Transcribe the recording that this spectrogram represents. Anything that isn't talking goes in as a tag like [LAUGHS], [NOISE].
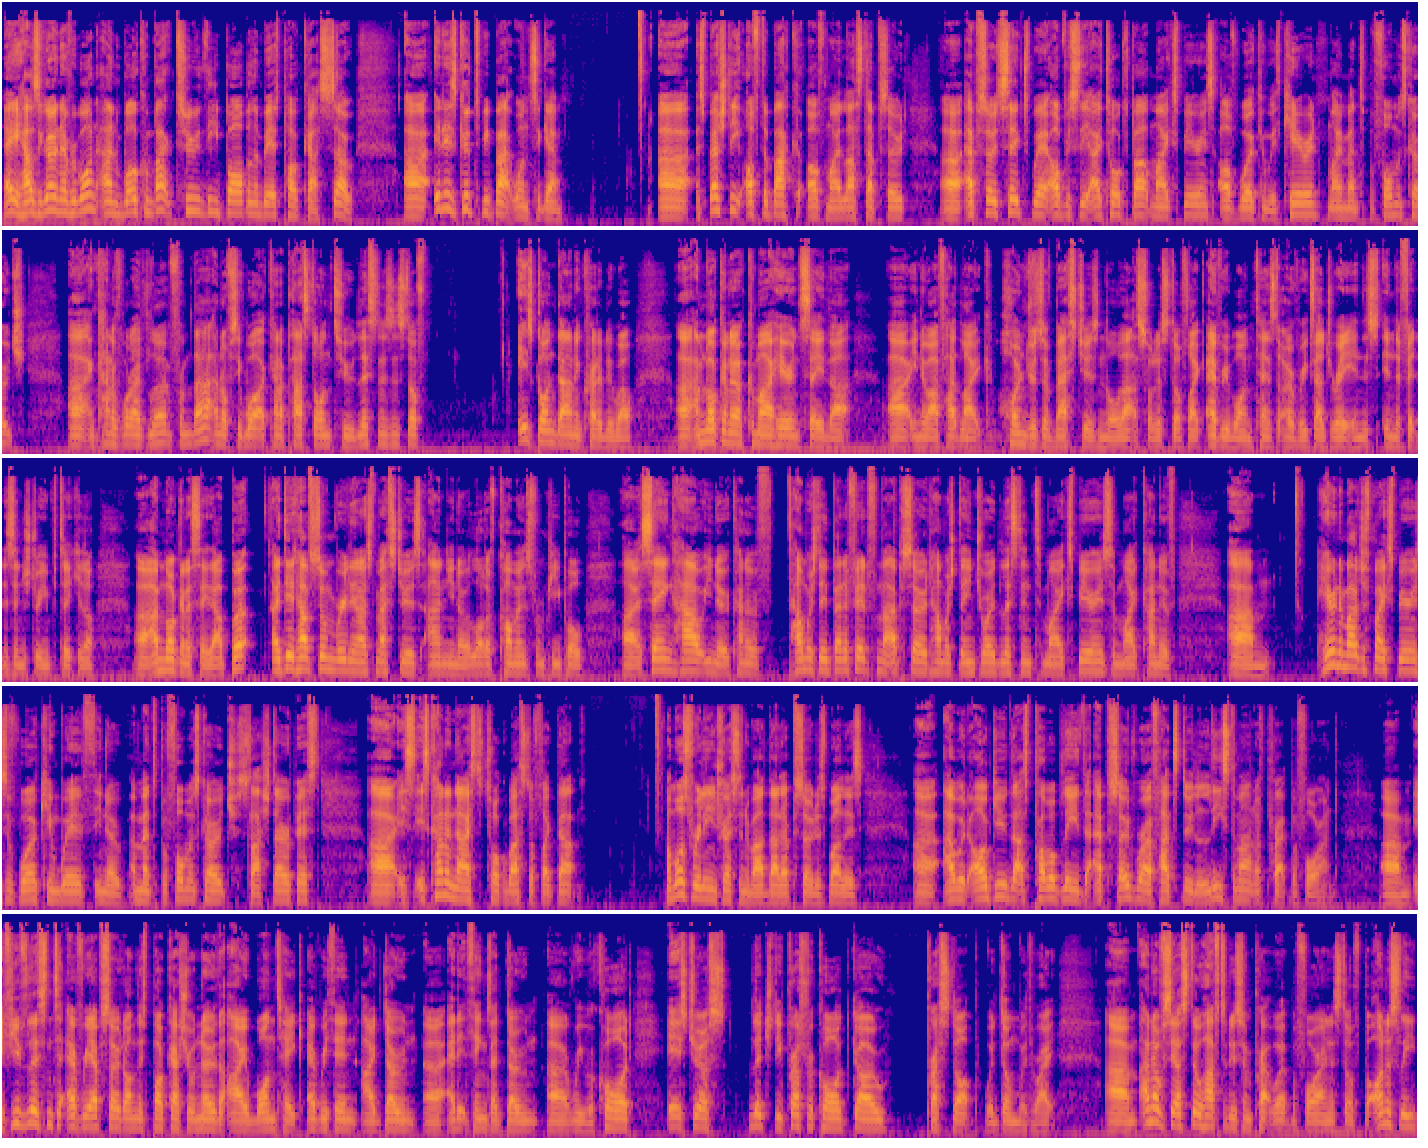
Hey, how's it going, everyone? And welcome back to the Barbell and Beers podcast. So, uh, it is good to be back once again, uh, especially off the back of my last episode, uh, episode six, where obviously I talked about my experience of working with Kieran, my mental performance coach, uh, and kind of what I've learned from that, and obviously what I kind of passed on to listeners and stuff. It's gone down incredibly well. Uh, I'm not gonna come out here and say that uh, you know, I've had like hundreds of messages and all that sort of stuff. Like everyone tends to over exaggerate in this in the fitness industry in particular. Uh, I'm not going to say that, but I did have some really nice messages and you know a lot of comments from people uh, saying how you know kind of how much they benefited from that episode, how much they enjoyed listening to my experience and my kind of um, hearing about just my experience of working with you know a mental performance coach slash therapist. Uh, it's it's kind of nice to talk about stuff like that. And what's really interesting about that episode as well is uh, I would argue that's probably the episode where I've had to do the least amount of prep beforehand. Um, if you've listened to every episode on this podcast, you'll know that I one take everything. I don't uh, edit things. I don't uh, re-record. It's just literally press record, go, press stop. We're done with right. Um, and obviously, I still have to do some prep work beforehand and stuff. But honestly,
